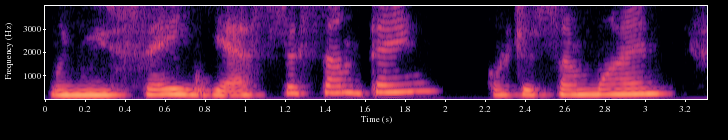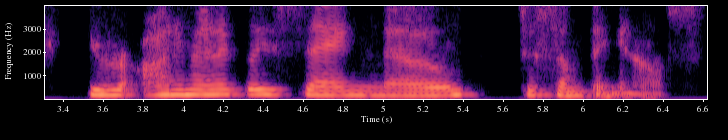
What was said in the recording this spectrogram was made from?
when you say yes to something or to someone you're automatically saying no to something else.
